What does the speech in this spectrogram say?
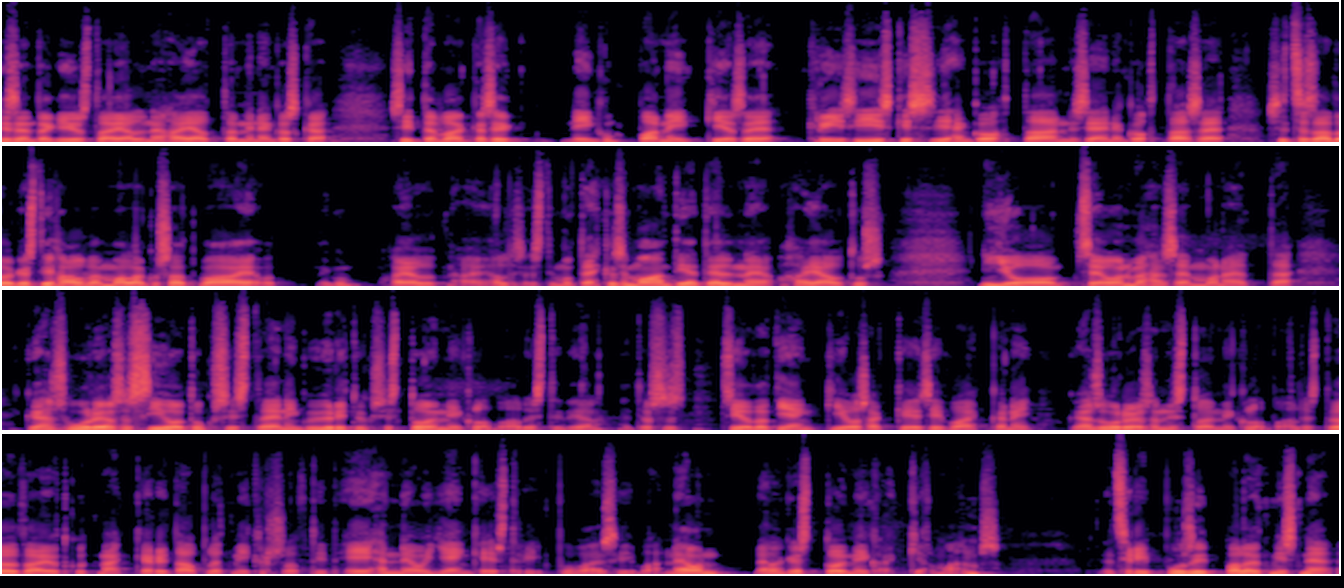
niin sen takia just ajallinen hajauttaminen, koska sitten vaikka se niin kuin paniikki ja se kriisi iskisi siihen kohtaan, niin siinä kohtaa se, sitten sä saat oikeasti halvemmalla, kun sä oot vaan niin kuin hajautat ne ajallisesti, mutta ehkä se maantieteellinen hajautus, niin joo, se on vähän semmoinen, että kyllähän suuri osa sijoituksista ja niin kuin yrityksistä toimii globaalisti vielä. Että jos sä sijoitat jenkkiin osakkeisiin vaikka, niin kyllähän suuri osa niistä toimii globaalisti. Otetaan jotkut Mackerit, Applet, Microsoftit, eihän ne ole jenkeistä riippuvaisia, vaan ne, on, ne oikeasti toimii kaikkialla maailmassa. Et se riippuu siitä paljon, että missä ne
